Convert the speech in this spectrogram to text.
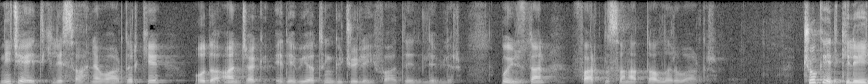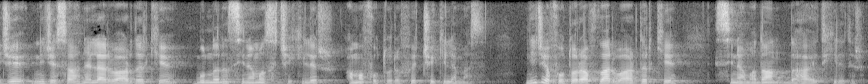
Nice etkili sahne vardır ki o da ancak edebiyatın gücüyle ifade edilebilir. Bu yüzden farklı sanat dalları vardır. Çok etkileyici nice sahneler vardır ki bunların sineması çekilir ama fotoğrafı çekilemez. Nice fotoğraflar vardır ki sinemadan daha etkilidir.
